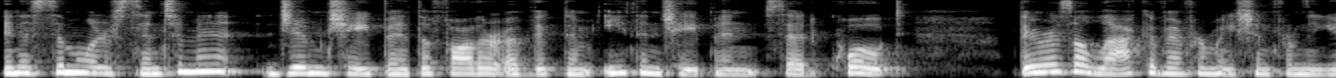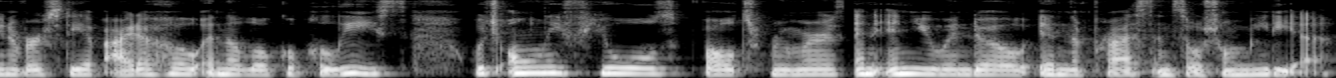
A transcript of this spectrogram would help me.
In a similar sentiment, Jim Chapin, the father of victim Ethan Chapin, said, quote, there is a lack of information from the University of Idaho and the local police, which only fuels false rumors and innuendo in the press and social media.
